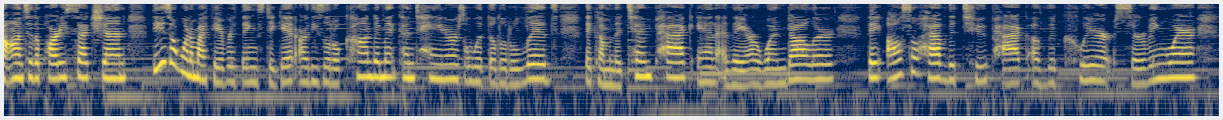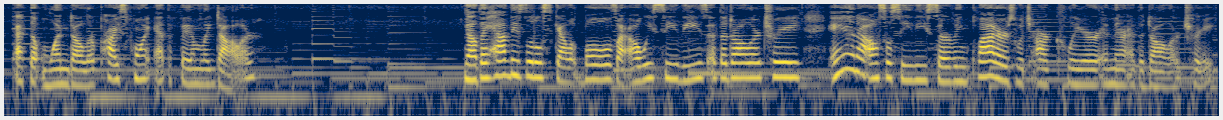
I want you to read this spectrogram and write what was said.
Now onto the party section. These are one of my favorite things to get are these little condiment containers with the little lids. They come in the 10 pack and they are $1. They also have the 2 pack of the clear servingware at the $1 price point at the Family Dollar. Now they have these little scallop bowls. I always see these at the Dollar Tree. And I also see these serving platters which are clear and they're at the Dollar Tree.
